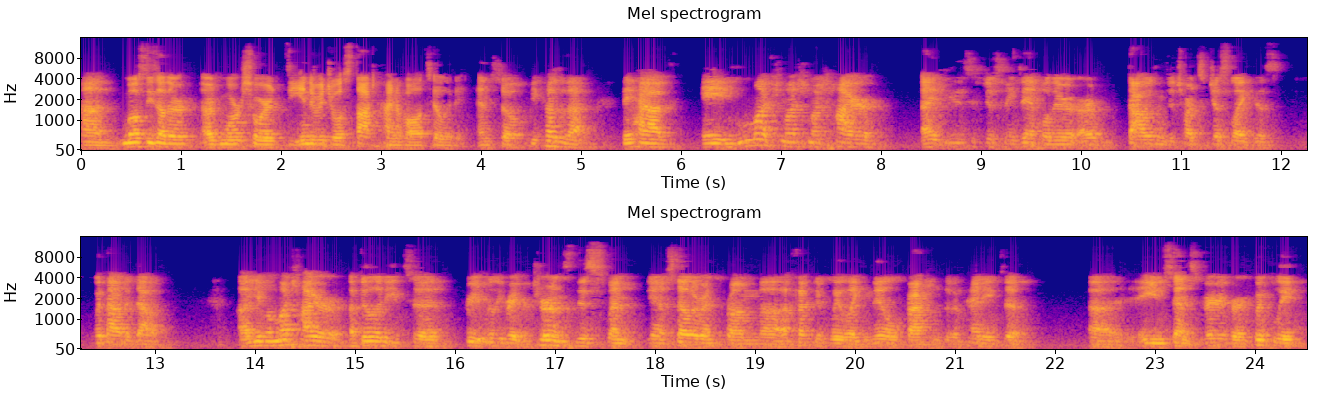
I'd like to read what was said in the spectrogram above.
Um, most of these other are more sort of the individual stock kind of volatility. And so because of that, they have a much, much, much higher, I, this is just an example, there are thousands of charts just like this without a doubt. Uh, you have a much higher ability to create really great returns. This went, you know, Stellar went from uh, effectively like nil fractions of a penny to uh, 80 cents very, very quickly.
